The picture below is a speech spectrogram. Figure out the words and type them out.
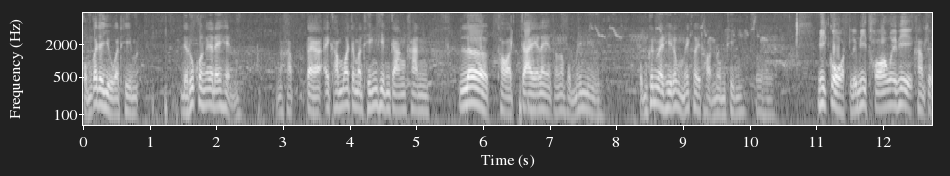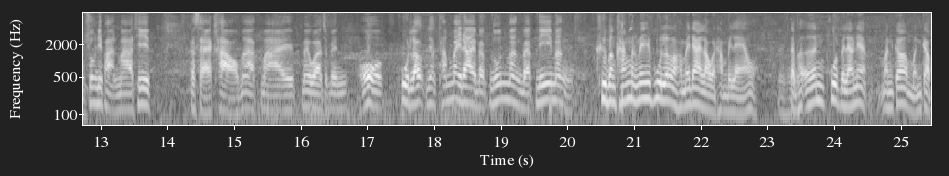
ผมก็จะอยู่กับทีม เดี๋ยวทุกคนก็จะได้เห็นนะครับแต่ไอ้คำว่าจะมาทิ้งทีมกลางคัน เลิกถอดใจอะไรสำหรับผมไม่มี ผมขึ้นเวทีแล้วผมไม่เคยถอดนมทิ้งอือฮึมีโกรธหรือมีท้องไหมพี่ครับ กับช่วงที่ผ่านมาที่กระแสข่าวมากมาย ไม่ว่าจะเป็น โอ้พูดแล้วยังทำไม่ได้แบบนู้นมั่งแบบนี้มั่ง คือบางครั้งมันไม่ใช่พูดแล้วเราทำไม่ได้เราอะทำไปแล้ว อือฮึ แต่เผอิญพูดไปแล้วเนี่ยมันก็เหมือนกับ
